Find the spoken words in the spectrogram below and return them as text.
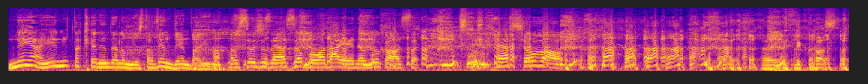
Nem a N está querendo ela mesma, está vendendo a N. o seu José achou boa da N, viu, Costa? Seu José achou bom. Costa.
